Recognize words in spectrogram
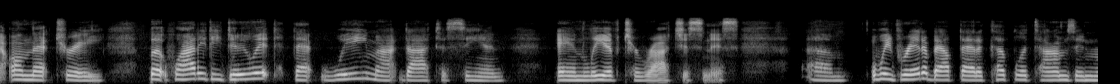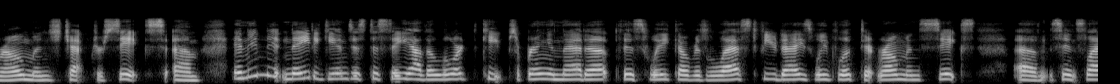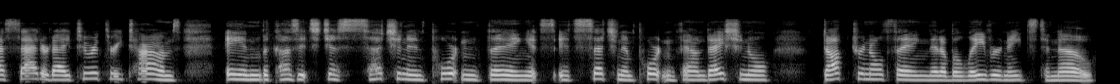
on that tree. But why did he do it? That we might die to sin and live to righteousness. Um, we've read about that a couple of times in Romans chapter 6. Um, and isn't it neat again just to see how the Lord keeps bringing that up this week? Over the last few days, we've looked at Romans 6 um, since last Saturday two or three times. And because it's just such an important thing, it's, it's such an important foundational doctrinal thing that a believer needs to know.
